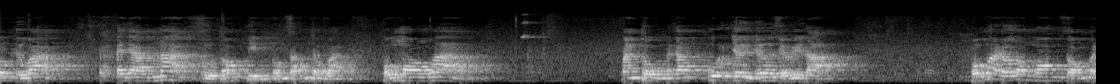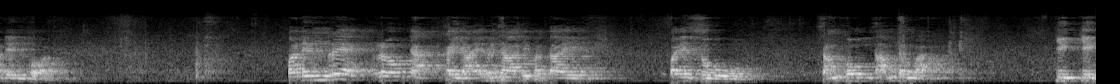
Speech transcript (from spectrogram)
ก็คือว่ากระจายอำนาจสู่ท้องถิ่นของสามจังหวัด ผมมองว่าฟันธงนะครับ พูดเยอะๆเสียเวลา ผมว่าเราต้องมองสองประเด็นก่อน ประเด็นแรกเราจะขยายประชาธิปไตยไปสู่สังคมสามจังหวัด จริง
